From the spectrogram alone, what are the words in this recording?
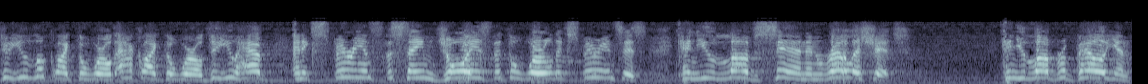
Do you look like the world, act like the world? Do you have and experience the same joys that the world experiences? Can you love sin and relish it? Can you love rebellion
